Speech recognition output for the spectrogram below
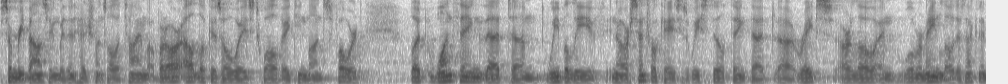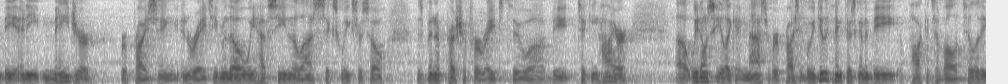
some rebalancing within hedge funds all the time, but our outlook is always 12, 18 months forward. But one thing that um, we believe, in our central case, is we still think that uh, rates are low and will remain low. There's not going to be any major repricing in rates, even though we have seen in the last six weeks or so, there's been a pressure for rates to uh, be ticking higher. Uh, we don't see like a massive repricing, but we do think there's going to be pockets of volatility.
